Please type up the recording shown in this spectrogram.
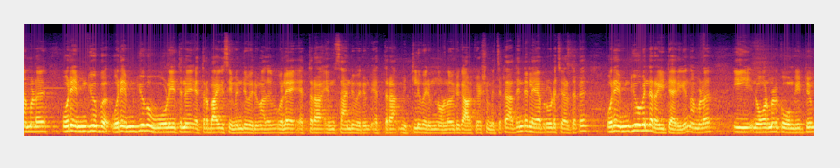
നമ്മൾ ഒരു എം ക്യൂബ് ഒരു എം ക്യൂബ് വോളിയത്തിന് എത്ര ബാഗ് സിമെന്റ് വരും? അതുപോലെ എത്ര എം സാൻഡ് വരും? എത്ര മിറ്റിൽ വരും? എന്നുള്ള ഒരു കാൽക്കുലേഷൻ വെച്ചിട്ട് അതിന്റെ ലേബറോട് ചേർത്തിട്ട് ഒരു എം ക്യൂബിന്റെ റേറ്റ് ആയിരിക്കും നമ്മൾ ഈ നോർമൽ കോൺക്രീറ്റും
